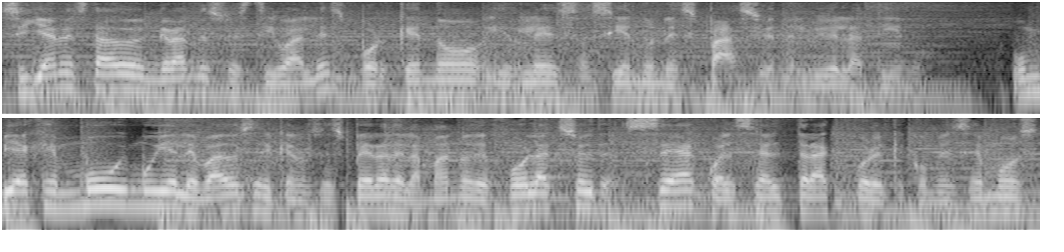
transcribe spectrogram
Si ya han estado en grandes festivales, ¿por qué no irles haciendo un espacio en el Vive Latino? Un viaje muy muy elevado es el que nos espera de la mano de Folaxoid, sea cual sea el track por el que comencemos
